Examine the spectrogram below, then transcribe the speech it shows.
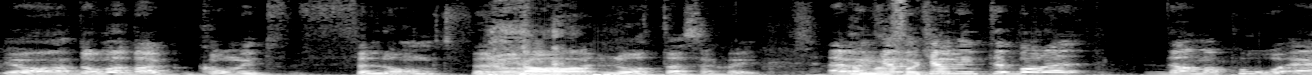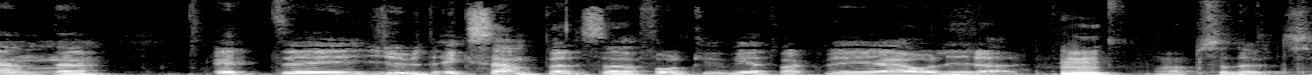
Ja, de har bara kommit för långt för att Ja. låta som skit. Äh, Ja, kan, kan vi inte bara damma på en, eh, ett eh, ljudexempel så folk vet vart vi är och lirar? mm. Absolut.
